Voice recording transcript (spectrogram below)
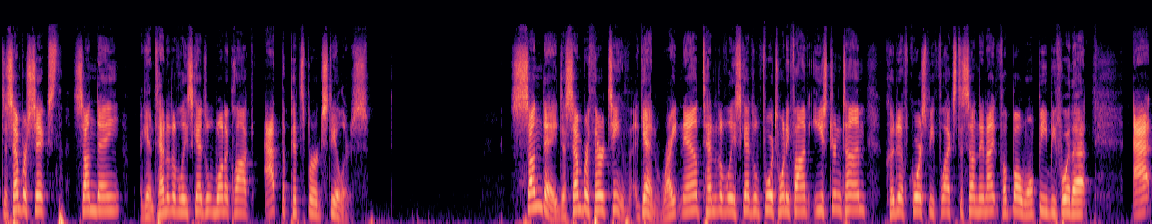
December 6th, Sunday, Again, tentatively scheduled 1 o'clock at the Pittsburgh Steelers. Sunday, December 13th. Again, right now, tentatively scheduled 425 Eastern Time. Could, of course, be flexed to Sunday night. Football won't be before that. At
